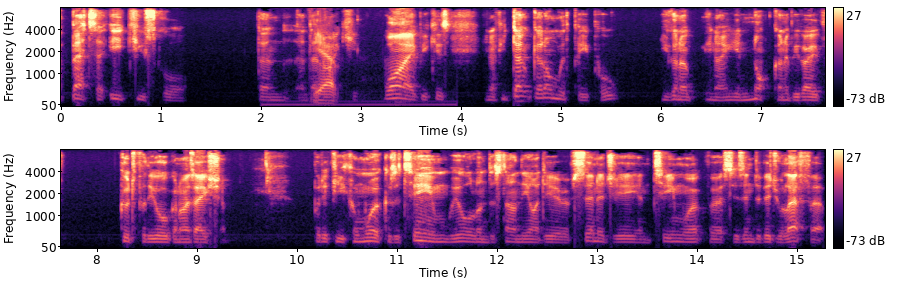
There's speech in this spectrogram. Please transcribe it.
a better EQ score than than yeah. IQ. Why? Because you know if you don't get on with people, you're gonna you know you're not going to be very good for the organisation. But if you can work as a team, we all understand the idea of synergy and teamwork versus individual effort,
